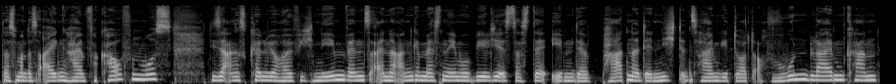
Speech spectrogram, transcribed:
dass man das Eigenheim verkaufen muss. Diese Angst können wir häufig nehmen, wenn es eine angemessene Immobilie ist, dass der eben der Partner, der nicht ins Heim geht, dort auch wohnen bleiben kann.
